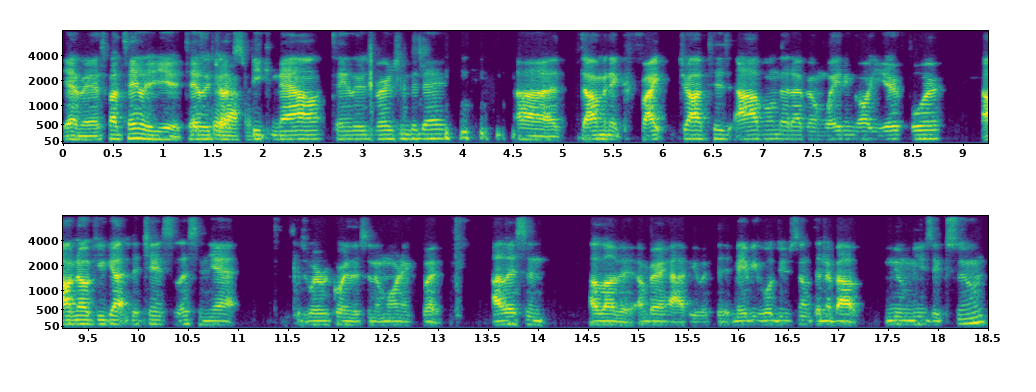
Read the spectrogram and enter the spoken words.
Yeah, man, it's my Taylor year. Taylor dropped happen. Speak Now, Taylor's version today. uh, Dominic Fike dropped his album that I've been waiting all year for. I don't know if you got the chance to listen yet because we're recording this in the morning, but I listened. I love it. I'm very happy with it. Maybe we'll do something about new music soon.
